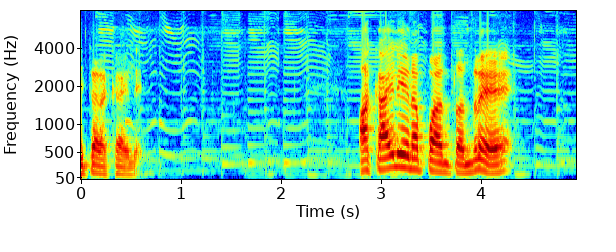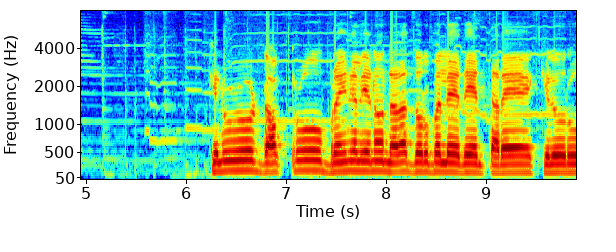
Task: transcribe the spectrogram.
ಈ ಥರ ಕಾಯಿಲೆ. ಆ ಕಾಯಿಲೆ ಏನಪ್ಪ ಅಂತಂದರೆ ಕೆಲವರು ಡಾಕ್ಟ್ರು ಬ್ರೈನಲ್ಲಿ ಏನೋ ನರ ದೌರ್ಬಲ್ಯ ಇದೆ ಅಂತಾರೆ, ಕೆಲವರು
